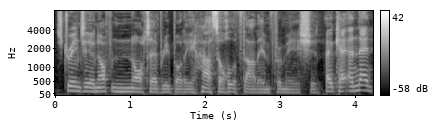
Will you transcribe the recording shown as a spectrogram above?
strangely enough, not everybody has all of that information. Okay, and then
